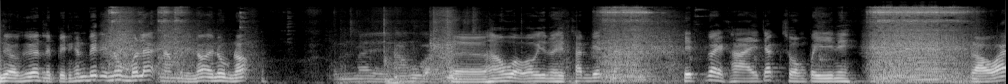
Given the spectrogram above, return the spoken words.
เดี๋ยวเพื่อนเลยเป็นขั้นเบ็ดไอ้นุ่มเมื่อแล้วนำมันนี่เนาะไอ้นุ่มเนาะมันไม่ได้เอาหัวเออเฮาหัวว่าจะมาเห็ดขั้นเบ็ดนะเห็ดไว้ขายจักสองปีนี่เราไว้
